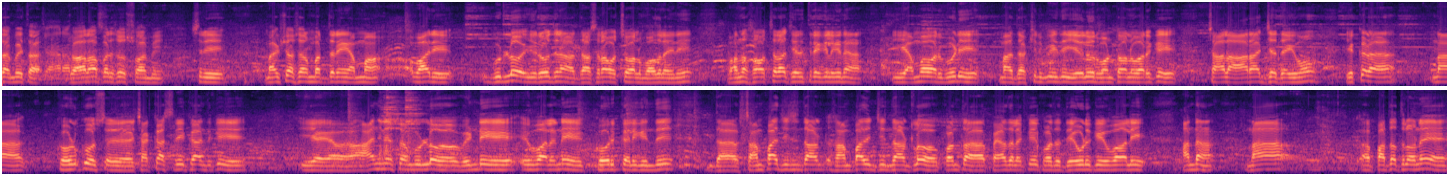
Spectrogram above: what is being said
సమేత జ్వాలాపరిశో స్వామి శ్రీ మహిషాసురమర్దని అమ్మ వారి గుడిలో ఈ రోజున దసరా ఉత్సవాలు మొదలైనవి వంద సంవత్సరాల చరిత్ర కలిగిన ఈ అమ్మవారి గుడి మా దక్షిణ వీధి ఏలూరు వంటల వారికి చాలా ఆరాధ్య దైవం. ఇక్కడ నా కొడుకు శ్రీ- చక్కా శ్రీకాంత్కి ఈ ఆంజనేయ స్వామి గుడిలో వెండి ఇవ్వాలని కోరిక కలిగింది. దా సంపాదించిన దాంట్లో సంపాదించిన దాంట్లో కొంత పేదలకి కొంత దేవుడికి ఇవ్వాలి అన్న నా పద్ధతిలోనే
